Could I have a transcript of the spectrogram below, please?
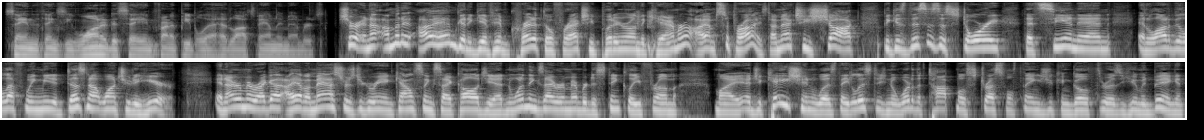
saying the things he wanted to say in front of people that had lost family members. Sure, and I, I'm gonna I am gonna give him credit though for actually putting her on the camera. I am surprised. I'm actually shocked because this is a story that CNN and a lot of the left wing media does not want you to hear. And I remember I got I have a master's degree in counseling psychology, Ed, and one of the things I remember distinctly from my education was they listed, you know, what are the top most stressful things you can go through as a human being, and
